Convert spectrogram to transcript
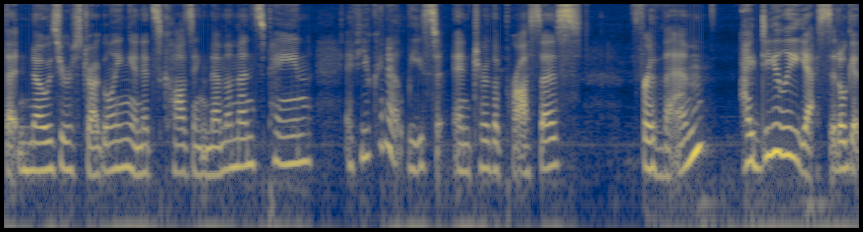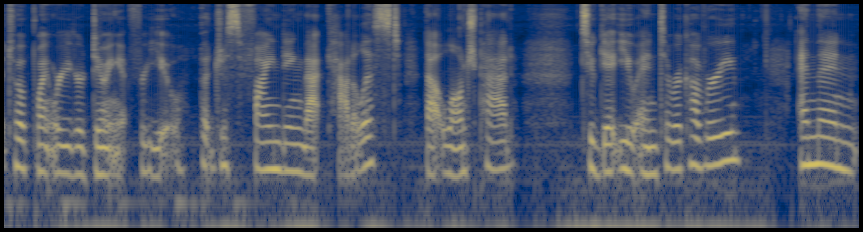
that knows you're struggling and it's causing them immense pain, if you can at least enter the process for them Ideally, yes, it'll get to a point where you're doing it for you, but just finding that catalyst, that launch pad to get you into recovery. And then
